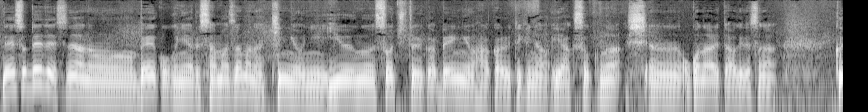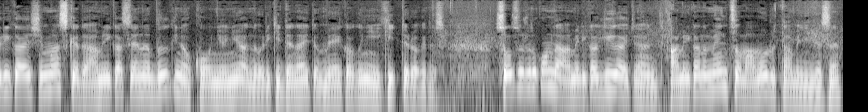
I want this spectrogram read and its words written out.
で、それでですね、あの、米国にある様々な企業に優遇措置というか、便宜を図る的な約束が、うん、行われたわけですが、繰り返しますけど、アメリカ製の武器の購入には乗り気でないと明確に言い切ってるわけです。そうすると今度はアメリカ議会というのは、アメリカのメンツを守るためにですね、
